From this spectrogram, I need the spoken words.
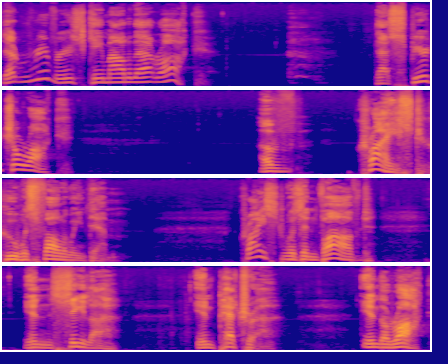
That rivers came out of that rock. That spiritual rock of Christ who was following them. Christ was involved in Selah, in Petra, in the rock,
